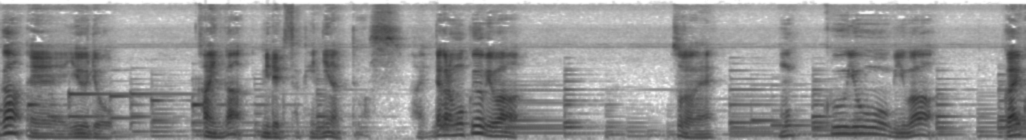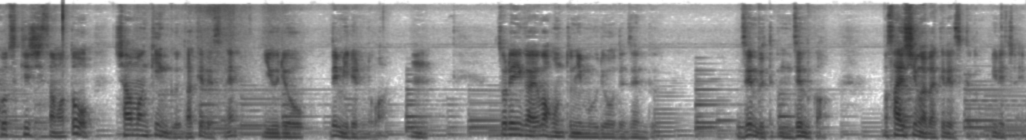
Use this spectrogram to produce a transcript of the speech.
が、えー、有料会員が見れる作品になってます。だから木曜日は、そうだね。木曜日は、骸骨騎士様とシャーマンキングだけですね。有料で見れるのは。うん。それ以外は本当に無料で全部。全部って、うん、全部か。まあ、最新話だけですけど、見れちゃい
